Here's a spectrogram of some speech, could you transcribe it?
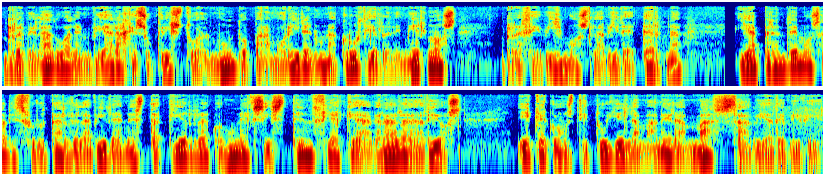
revelado al enviar a Jesucristo al mundo para morir en una cruz y redimirnos, recibimos la vida eterna y aprendemos a disfrutar de la vida en esta tierra con una existencia que agrada a Dios y que constituye la manera más sabia de vivir.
